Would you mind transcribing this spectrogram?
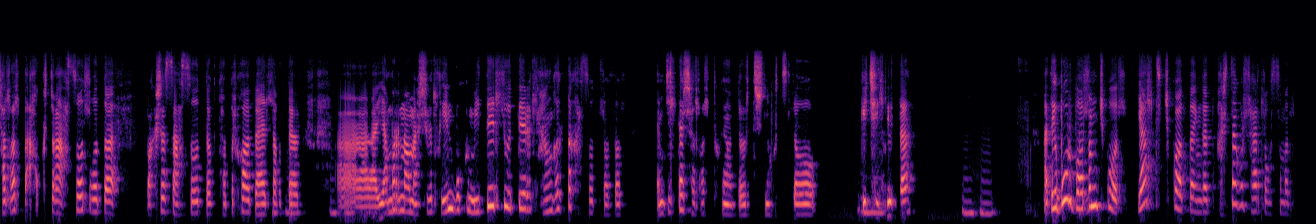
шалгалт авах гэж байгаа асуулгуудаа багшаас асуудаг, тодорхой байлгадаг, ямар ном ашиглах энэ бүх мэдээллүүдээр л хангагдах асуудал бол амжилттай шалгалт өгөх одоо урдч нөхцлөө гэж хэлээ да. Аа. А тэгээ бүр боломжгүй бол ялтчгүй одоо ингээд гарцаагүй шаардлага үүссэн бол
